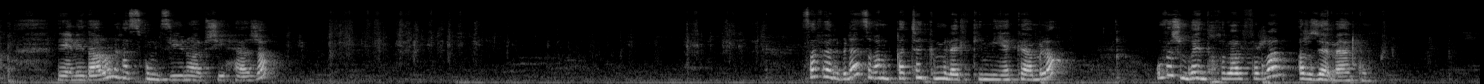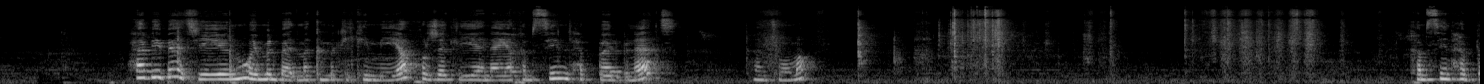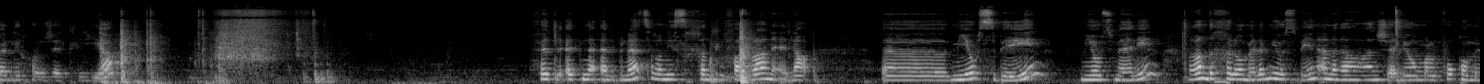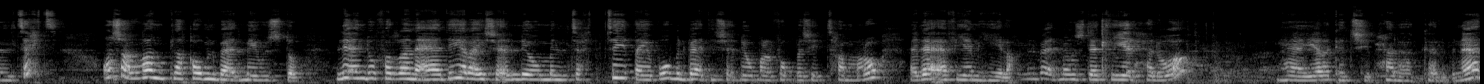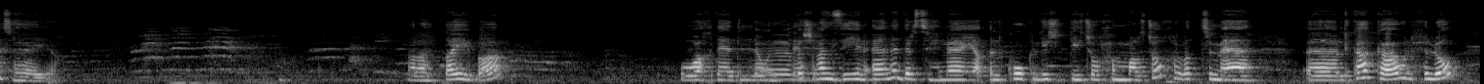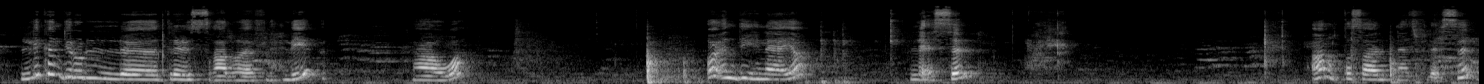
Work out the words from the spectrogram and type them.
يعني ضروري خاصكم تزينوها بشي حاجة. صافي البنات غنبقى تنكمل هاد الكمية كاملة. وفاش نبغي ندخلها الفران أرجع معكم حبيباتي المهم من بعد ما كملت الكمية خرجت لي هنايا 50 الحبة البنات. هانتوما خمسين حبة اللي خرجت ليا. فهاد الأثناء البنات راني سخنت الفران على آه مية وسبعين مية وثمانين. غندخلهم على مية وسبعين. أنا غنشعلهم من الفوق ومن التحت. وإن شاء الله نتلاقاو من بعد ما يوجدوا اللي عنده فران عادي راه يشعل لهم من التحت حتى يطيبوا من بعد يشعل لهم من الفوق باش يتحمروا على عافية مهيلة. من بعد ما وجدت لي الحلوى ها هي راه كتجي بحال هكا البنات ها هي. راه طيبة. واخدة هذا اللون أه باش غنزين أنا درت هنايا الكوك اللي شديته وحمرته خلطت معاه آه الكاكاو الحلو. اللي كنديروا للدراري الصغار في الحليب ها هو. وعندي هنايا العسل. غنغطسها البنات في العسل.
